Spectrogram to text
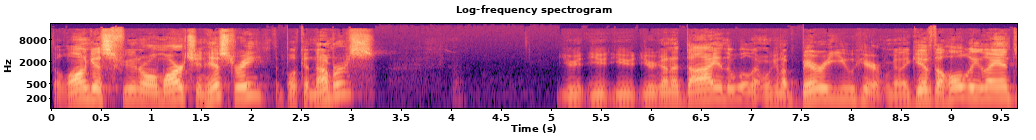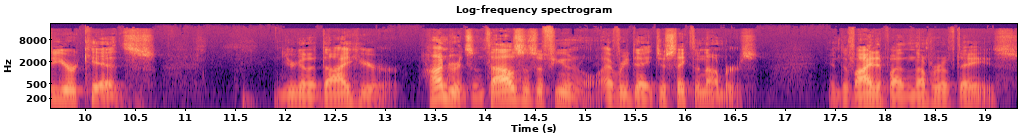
the longest funeral march in history, the book of Numbers. You, you, you, you're going to die in the wilderness. We're going to bury you here. We're going to give the Holy Land to your kids. You're going to die here. Hundreds and thousands of funeral every day. Just take the numbers and divide it by the number of days.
